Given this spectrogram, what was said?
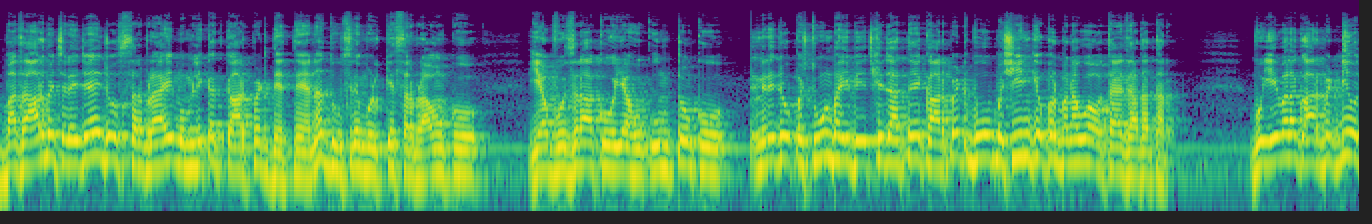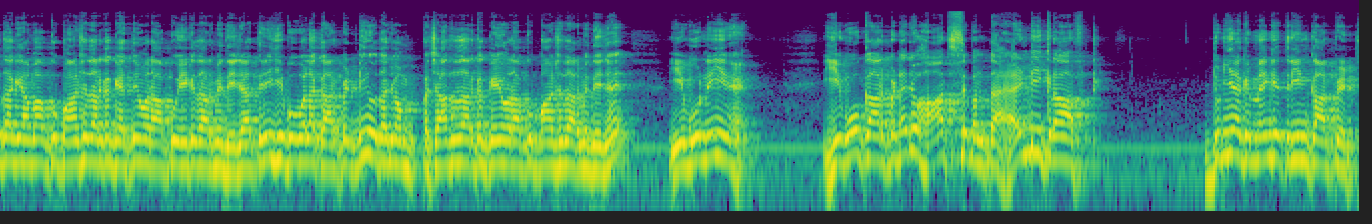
बाज़ार में चले जाएँ, जो सरबराही ममलिकत कारपेट देते हैं ना, दूसरे मुल्क के सरबराहों को, या वज़रा को, या हुकूमतों को। मेरे जो पश्तून भाई बेच के जाते हैं कारपेट, वो मशीन के ऊपर बना हुआ होता है ज़्यादातर। वो ये वाला कारपेट नहीं होता कि हम आपको पाँच हज़ार का कहते हैं और आपको एक हज़ार में दे जाते हैं। ये वो वाला कारपेट नहीं होता जो हम पचास हज़ार का कहें और आपको पाँच हज़ार में दे जाएँ। ये वो नहीं है। ये वो कारपेट है जो हाथ से बनता है। हैंडीक्राफ्ट दुनिया के महँगे तरीन कारपेट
